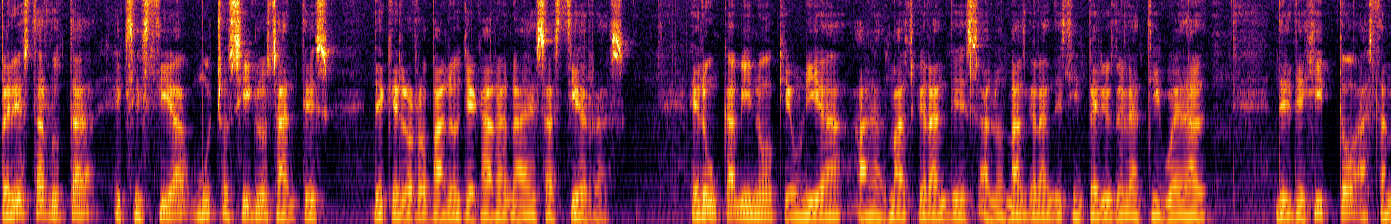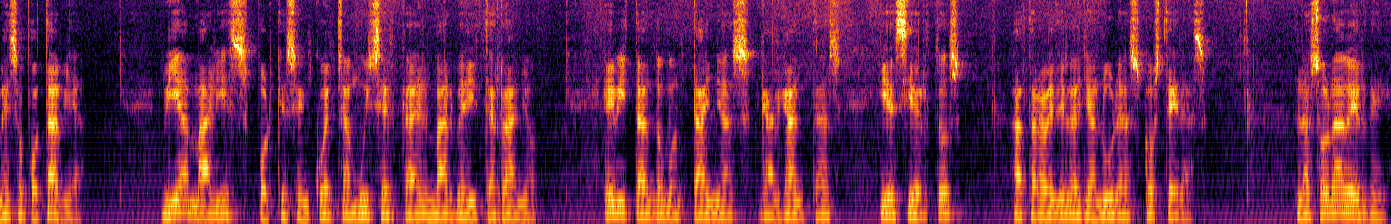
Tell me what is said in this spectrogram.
Pero esta ruta existía muchos siglos antes de que los romanos llegaran a esas tierras. Era un camino que unía a, grandes, los más grandes imperios de la antigüedad, desde Egipto hasta Mesopotamia. Vía Maris porque se encuentra muy cerca del mar Mediterráneo, evitando montañas, gargantas y desiertos a través de las llanuras costeras. La zona verde,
